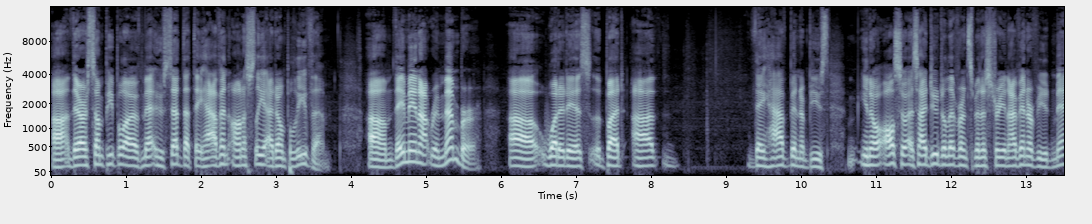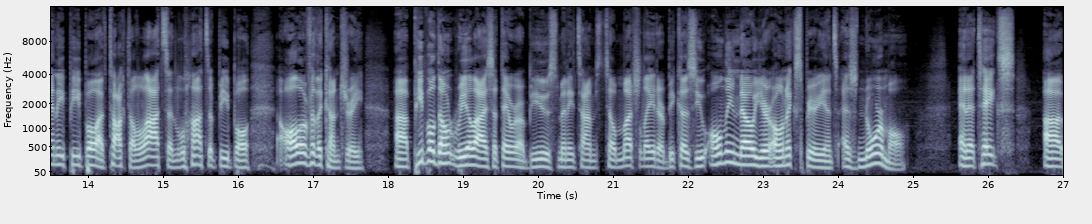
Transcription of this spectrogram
Uh, there are some people I have met who said that they haven't. Honestly, I don't believe them. Um, they may not remember uh, what it is, but uh, they have been abused. You know, also, as I do deliverance ministry and I've interviewed many people, I've talked to lots and lots of people all over the country. Uh, people don't realize that they were abused many times till much later because you only know your own experience as normal. And it takes uh,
